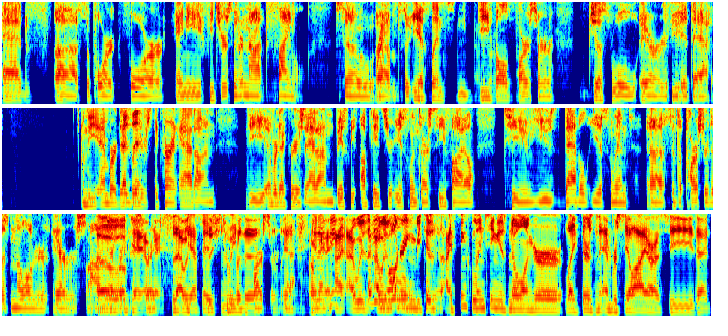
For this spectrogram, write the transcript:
add f- uh, support for any features that are not final. So, Right. um, so Yes. ESLint's it default parser just will error if you hit the add. The Ember Has it- Decorators, the current add-on, the Ember Decorators add-on basically updates your ESLint RC file to use Babel ESLint, uh, so the parser does no longer errors on Oh, Decorators. okay, right? okay. So that was You the solution for the the, parser, the yeah. linting. And I think- I, I was I I, was all- wondering because yeah. I think linting is no longer like there's an Ember CLI RFC that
